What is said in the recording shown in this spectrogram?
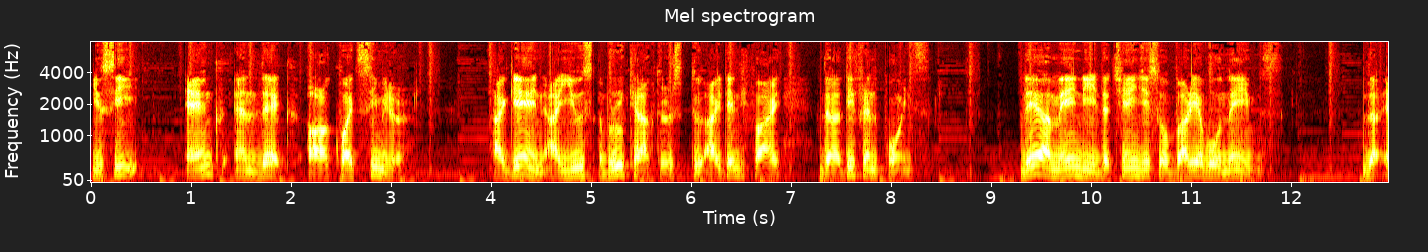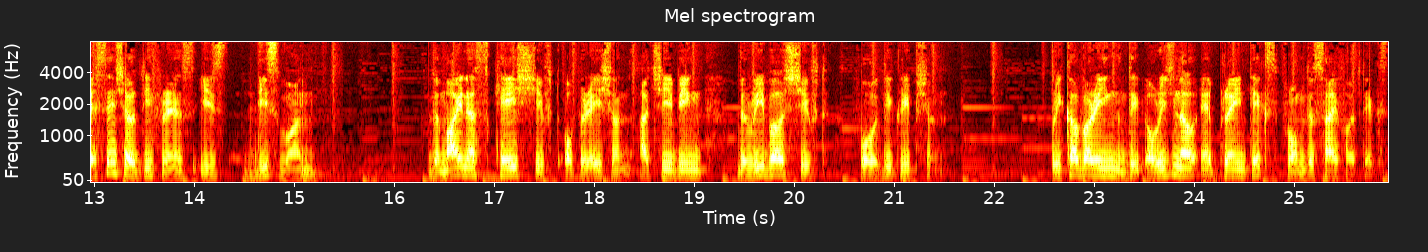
You see, enc and dec are quite similar. Again, I use blue characters to identify the different points. They are mainly the changes of variable names. The essential difference is this one, the minus k shift operation achieving the reverse shift for decryption, recovering the original plain text from the ciphertext.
